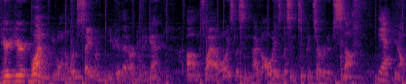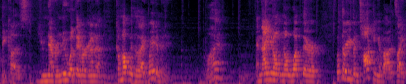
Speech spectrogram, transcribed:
you're you're one you won't know what to say when you hear that argument again. Um, that's why i've always listened i've always listened to conservative stuff Yeah. you know, because you never knew what they were gonna come up with. They're like, wait a minute, what? And now you don't know what they're what they're even talking about. It's like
